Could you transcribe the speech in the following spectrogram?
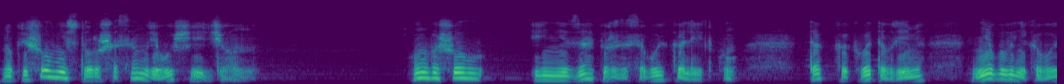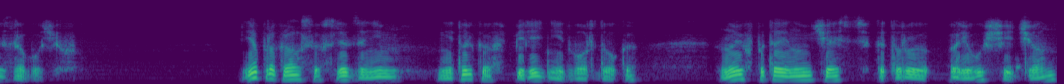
Но пришел не сторож, а сам ревущий Джон. Он вошел и не запер за собой калитку, так как в это время не было никого из рабочих. Я прокрался вслед за ним не только в передний двор дока, но и в потайную часть, которую ревущий Джон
